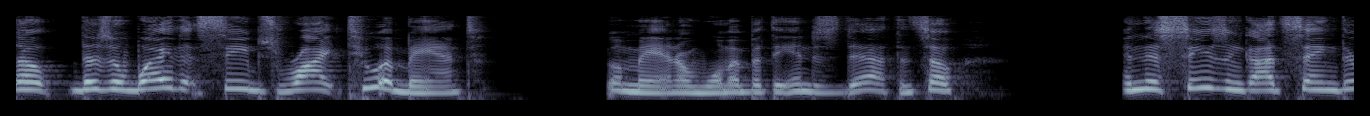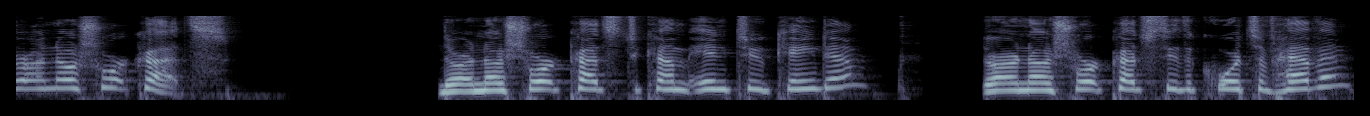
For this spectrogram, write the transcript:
So there's a way that seems right to a man, to a man or woman, but the end is death. And so in this season, God's saying there are no shortcuts. There are no shortcuts to come into kingdom. There are no shortcuts through the courts of heaven.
